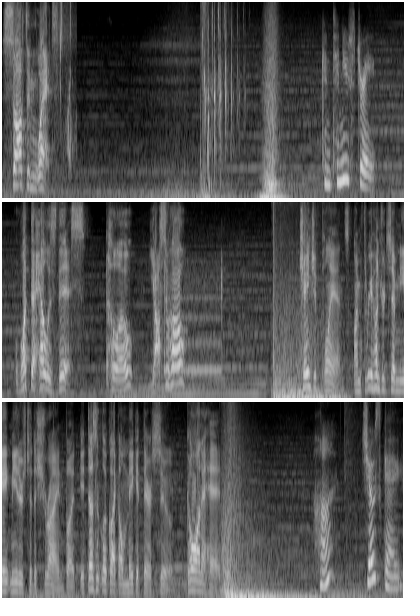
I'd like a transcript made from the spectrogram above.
Soft and wet. Continue straight. What the hell is this? Hello? Yasuho? Change of plans. I'm 378 meters to the shrine, but it doesn't look like I'll make it there soon. Go on ahead. Huh? Josuke.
